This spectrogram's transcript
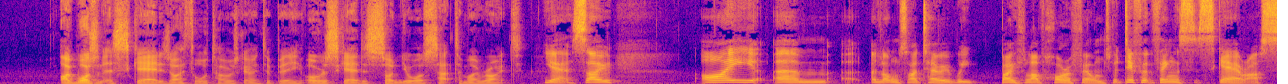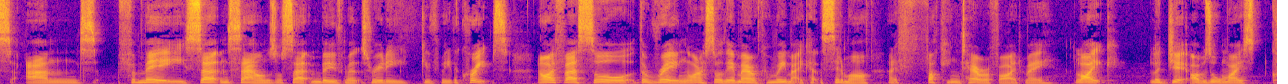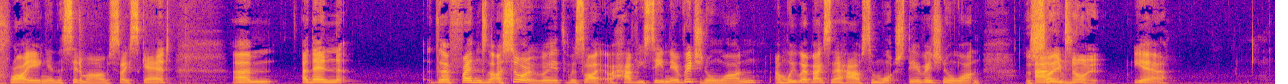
I wasn't as scared as I thought I was going to be, or as scared as Sonia was sat to my right. Yeah, so I, um, alongside Terry, we both love horror films, but different things scare us. And for me, certain sounds or certain movements really give me the creeps. Now, I first saw The Ring when I saw the American remake at the cinema, and it fucking terrified me. Like, legit, I was almost crying in the cinema. I was so scared. Um, and then the friends that I saw it with was like, oh, "Have you seen the original one?" And we went back to their house and watched the original one. The And- same night. Yeah.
